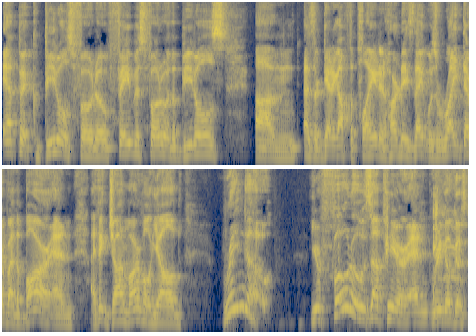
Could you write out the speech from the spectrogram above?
epic Beatles photo, famous photo of the Beatles um, as they're getting off the plane at Hard Day's Night was right there by the bar. And I think John Marvel yelled, Ringo, your photo's up here. And Ringo goes,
